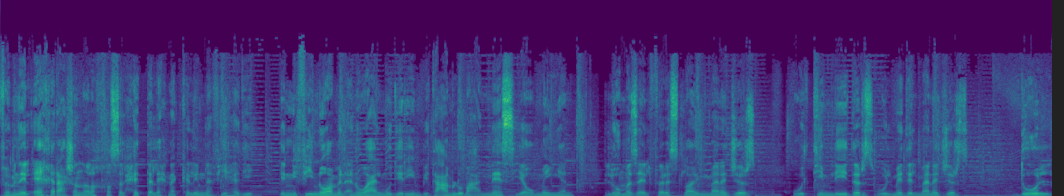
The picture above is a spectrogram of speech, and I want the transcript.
فمن الآخر عشان نلخص الحتة اللي إحنا اتكلمنا فيها دي إن في نوع من أنواع المديرين بيتعاملوا مع الناس يوميا اللي هم زي ال first line managers وال team leaders وال middle managers دول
